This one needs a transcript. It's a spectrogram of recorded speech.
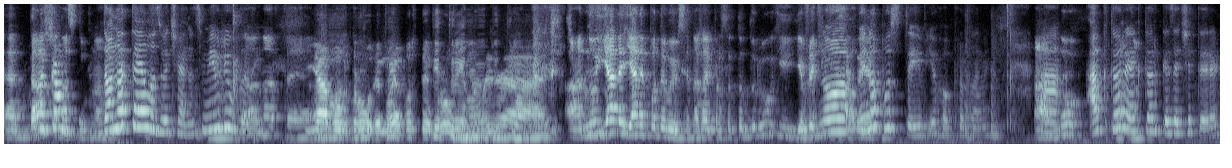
Е, Даша Ну, кам- наступна. Донателло, звичайно, це мій улюблений. Донателло. Я був другим, я пустив Підтримую, другим. підтримую. Блядь. А, ну я не, я не подивився. На жаль, просто то другий. Я вже тільки Ну, того, він як- опустив його проблеми. А, а- ну, Актори і акторки за 4.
